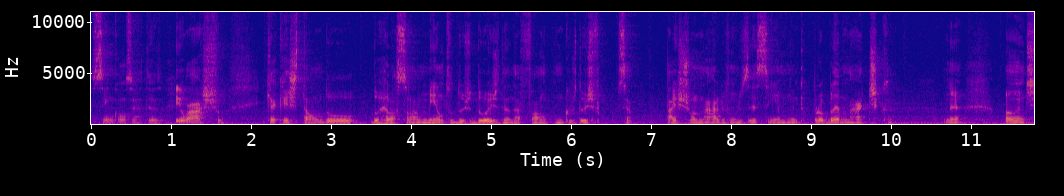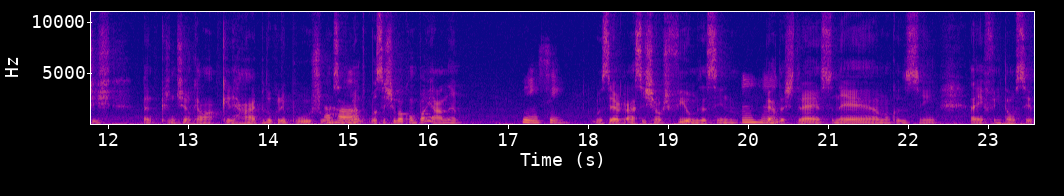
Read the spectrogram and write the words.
Sim, com certeza. Eu acho que a questão do, do relacionamento dos dois, né, da forma com que os dois se apaixonaram, vamos dizer assim, é muito problemática, né? Antes, né, que a gente tinha aquela, aquele hype do Crepúsculo, uhum. lançamento, você chegou a acompanhar, né? Sim, sim. Você assistia aos filmes, assim, uhum. perto da estreia, cinema, coisa assim. É, enfim, então você.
